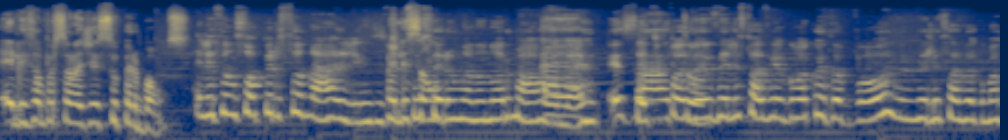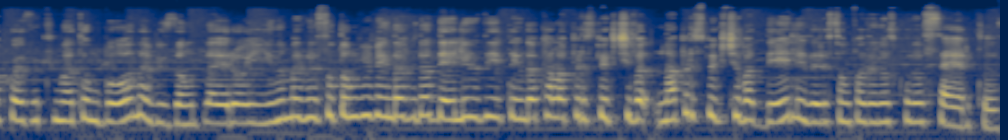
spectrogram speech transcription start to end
eles são personagens super bons. Eles são só personagens, tipo Eles um são- ser humano normal, É, né? exato. É, tipo, às vezes eles fazem alguma coisa boa, às vezes eles fazem alguma coisa que não é tão boa na visão da heroína, mas eles só estão vivendo a vida deles e tendo aquela perspectiva. Na perspectiva deles, eles estão fazendo as coisas certas.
